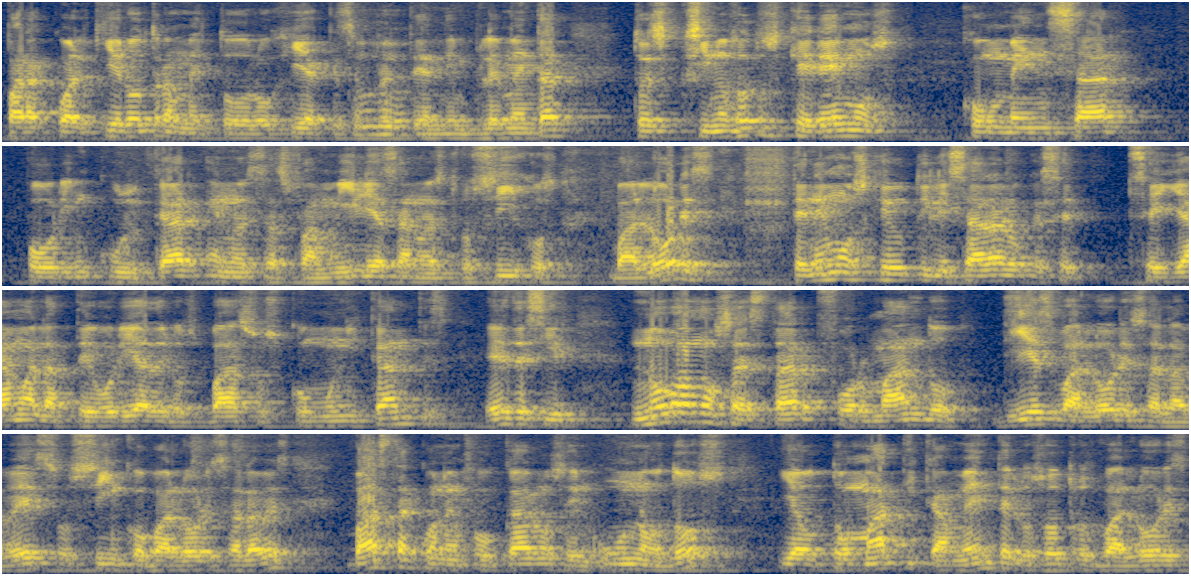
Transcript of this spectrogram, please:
para cualquier otra metodología que se uh -huh. pretende implementar. Entonces, si nosotros queremos comenzar por inculcar en nuestras familias, a nuestros hijos, valores, tenemos que utilizar a lo que se, se, llama la teoría de los vasos comunicantes. Es decir, no vamos a estar formando 10 valores a la vez o 5 valores a la vez, basta con enfocarnos en uno o dos y automáticamente los otros valores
